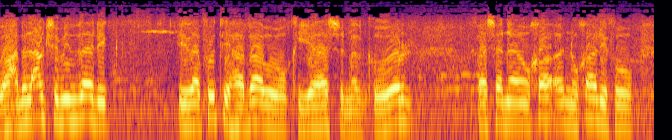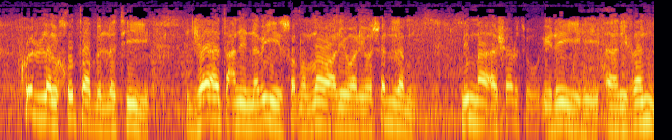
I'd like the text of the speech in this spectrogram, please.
وعلى العكس من ذلك إذا فتح باب قياس المذكور فسنخالف كل الخطب التي جاءت عن النبي صلى الله عليه وآله وسلم مما أشرت إليه آنفا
